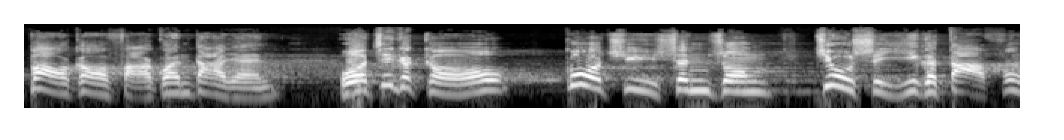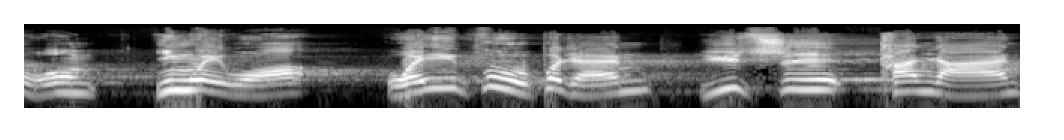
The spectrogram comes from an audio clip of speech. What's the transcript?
报告法官大人，我这个狗过去生中就是一个大富翁，因为我为富不仁、愚痴、贪婪、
